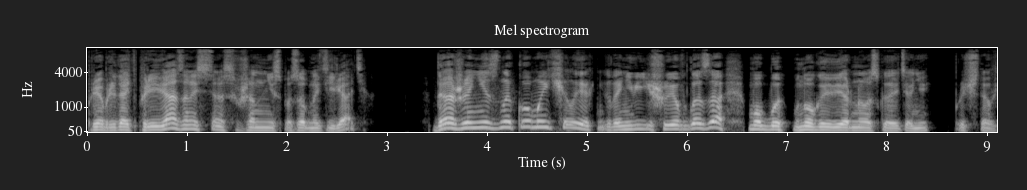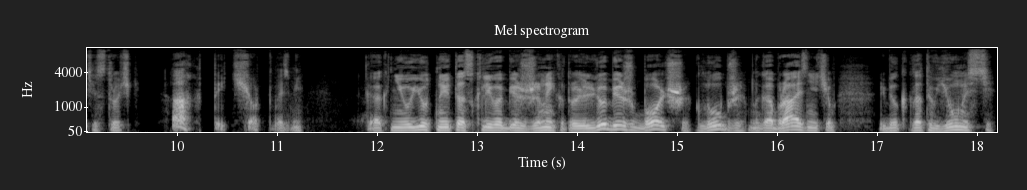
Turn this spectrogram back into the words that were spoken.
приобретать привязанность, но совершенно не способно терять их. Даже незнакомый человек, никогда не видишь ее в глаза, мог бы много верного сказать о ней, прочитав эти строчки. Ах ты, черт возьми! Как неуютно и тоскливо без жены, которую любишь больше, глубже, многообразнее, чем любил когда-то в юности,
